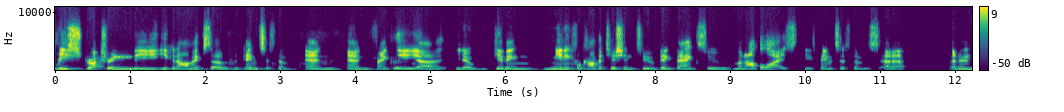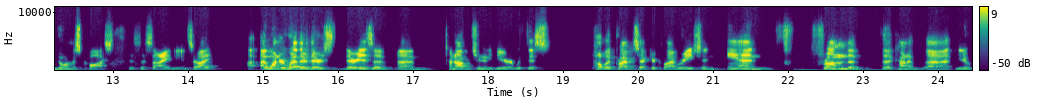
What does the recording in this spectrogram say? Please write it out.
restructuring the economics of the payment system, and and frankly, uh, you know, giving meaningful competition to big banks who monopolize these payment systems at a at an enormous cost to society. And so I I wonder whether there's there is a um, an opportunity here with this public private sector collaboration and from the the kind of uh, you know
